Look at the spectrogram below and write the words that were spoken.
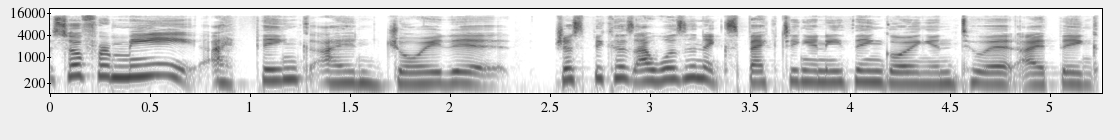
So for me, I think I enjoyed it just because I wasn't expecting anything going into it. I think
